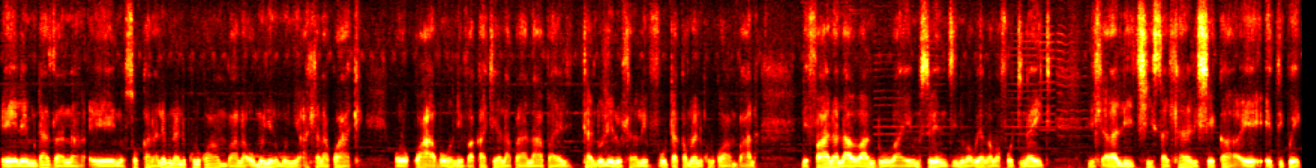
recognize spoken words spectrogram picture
eh le mntazana eh nosokana. Le mnandi khulu kwambala omunye nomunye ahlala kwakhe or kwabo nivakatshela lapha lapha ithando lelo hlala livuta kamnandi khulu kwambala. Lifana labantu baye emsebenzini babuya ngama-fortnight lihlala lichisa lihlala lisheka etipwek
